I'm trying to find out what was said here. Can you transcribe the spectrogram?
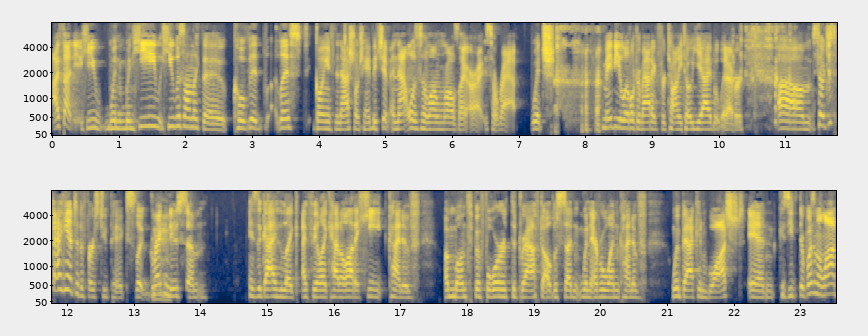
I thought he when when he he was on like the COVID list going into the national championship, and that was the one where I was like, all right, it's a wrap. Which may be a little dramatic for Tommy Togiai, but whatever. Um, so just backing up to the first two picks, like Greg mm. Newsome is a guy who like I feel like had a lot of heat kind of a month before the draft. All of a sudden, when everyone kind of went back and watched, and because there wasn't a lot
